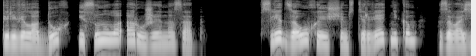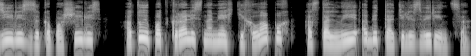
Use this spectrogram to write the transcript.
перевела дух и сунула оружие назад. Вслед за ухающим стервятником завозились, закопошились, а то и подкрались на мягких лапах остальные обитатели зверинца.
